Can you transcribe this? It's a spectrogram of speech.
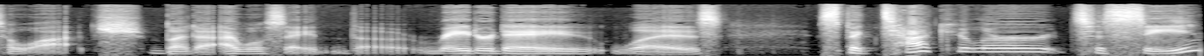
to watch. But uh, I will say the Raider Day was spectacular to see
